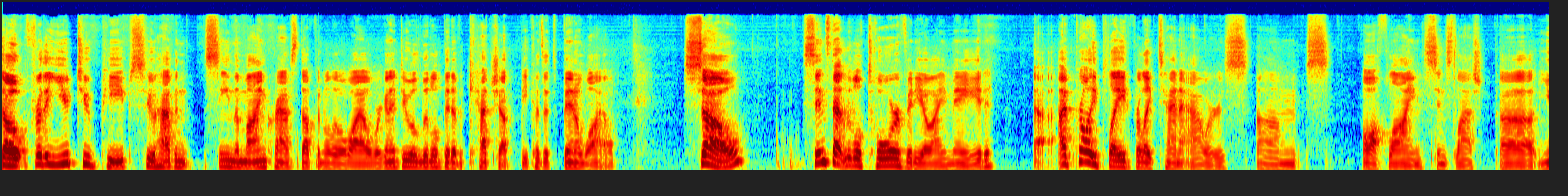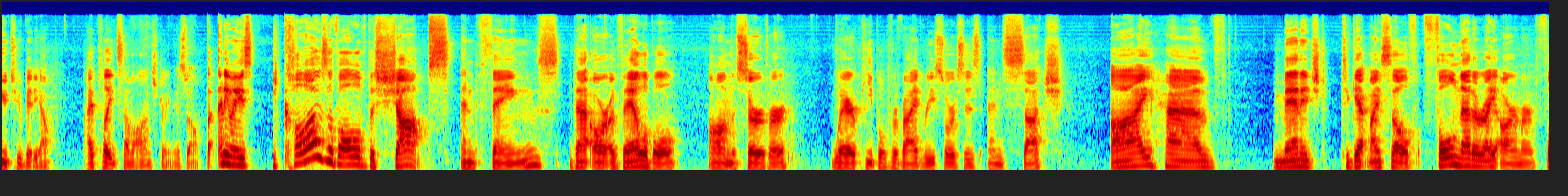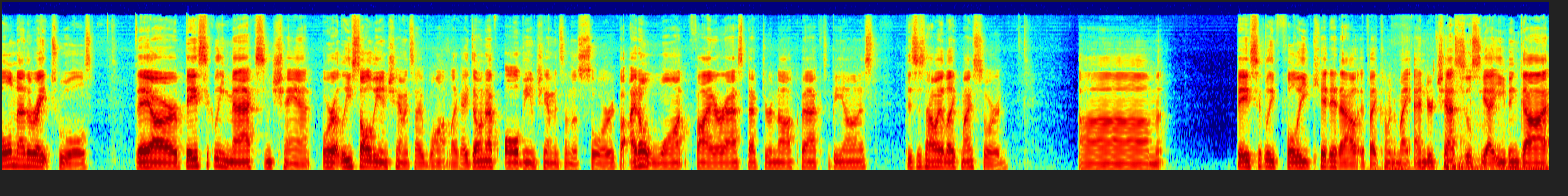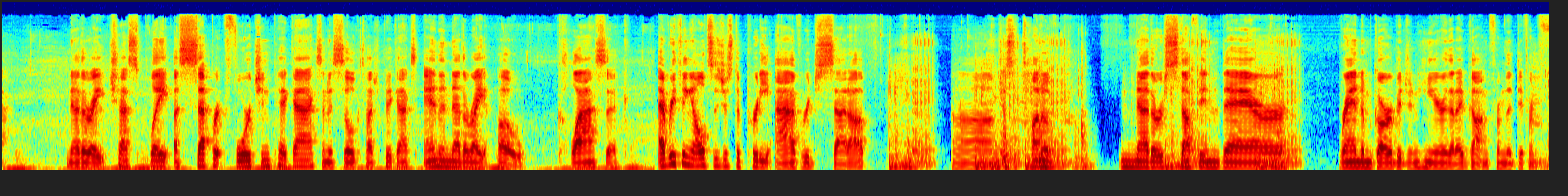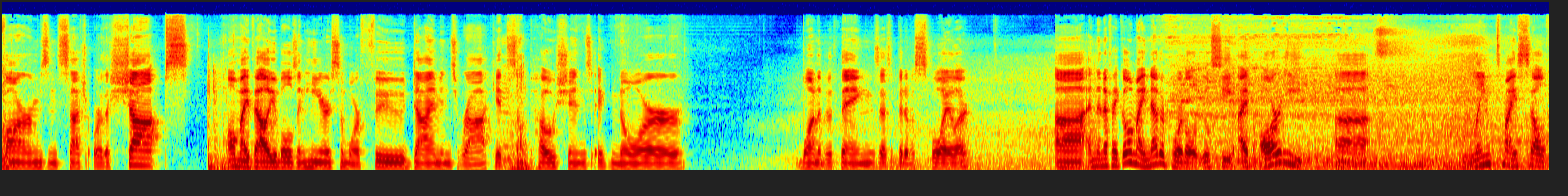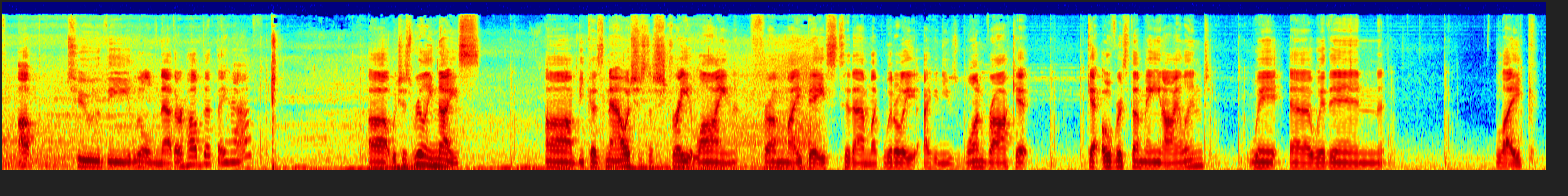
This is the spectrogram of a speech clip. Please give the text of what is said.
So, for the YouTube peeps who haven't seen the Minecraft stuff in a little while, we're going to do a little bit of a catch up because it's been a while. So, since that little tour video I made, uh, I've probably played for like 10 hours um, offline since last uh, YouTube video. I played some on stream as well. But anyways, because of all of the shops and things that are available on the server where people provide resources and such, I have managed to get myself full netherite armor, full netherite tools. They are basically max enchant, or at least all the enchantments I want. Like, I don't have all the enchantments on the sword, but I don't want fire aspect or knockback, to be honest. This is how I like my sword. Um, basically fully kitted out. If I come to my ender chest, you'll see I even got netherite chest plate, a separate fortune pickaxe, and a silk touch pickaxe, and the netherite hoe. Classic. Everything else is just a pretty average setup. Um, just a ton of nether stuff in there. Random garbage in here that I've gotten from the different farms and such, or the shops. All my valuables in here, some more food, diamonds, rockets, some potions. Ignore one of the things. That's a bit of a spoiler. Uh, and then if I go in my nether portal, you'll see I've already uh, linked myself up to the little nether hub that they have. Uh, which is really nice. Uh, because now it's just a straight line from my base to them. Like, literally, I can use one rocket, get over to the main island wi uh, within, like,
